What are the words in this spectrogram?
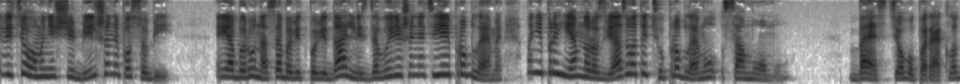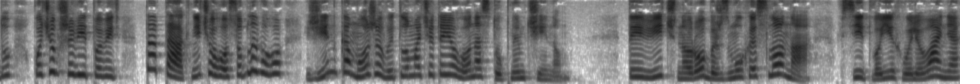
Від цього мені ще більше не по собі. Я беру на себе відповідальність за вирішення цієї проблеми. Мені приємно розв'язувати цю проблему самому. Без цього перекладу, почувши відповідь та так, нічого особливого, жінка може витлумачити його наступним чином. Ти вічно робиш з мухи слона, всі твої хвилювання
